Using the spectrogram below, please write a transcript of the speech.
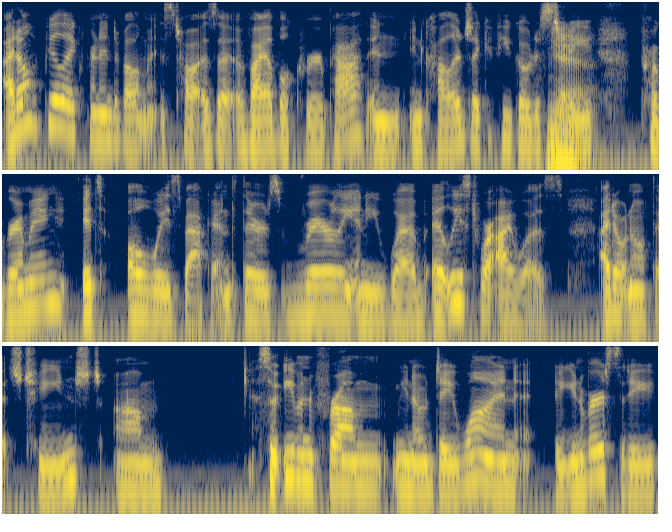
I don't feel like front end development is taught as a, viable career path in, in college. Like if you go to study Yeah. programming, it's always back end. There's rarely any web, at least where I was. I don't know if that's changed. Um, so even from you know day one at university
